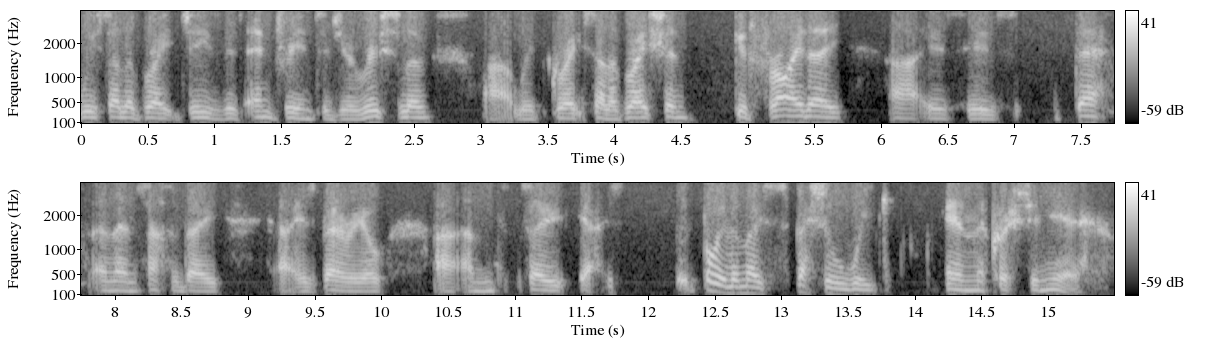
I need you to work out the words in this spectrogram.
we celebrate Jesus' entry into Jerusalem uh, with great celebration. Good Friday uh, is his death, and then Saturday uh, his burial. Uh, and so, yeah, it's probably the most special week in the Christian year.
